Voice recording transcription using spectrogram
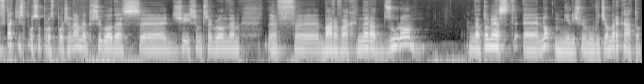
W taki sposób rozpoczynamy przygodę z e, dzisiejszym przeglądem w barwach Nerazzurro. Natomiast e, no, mieliśmy mówić o Mercato.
